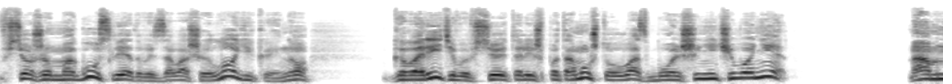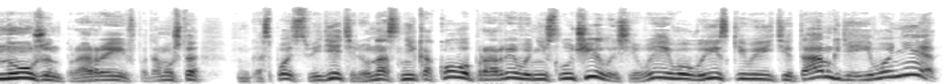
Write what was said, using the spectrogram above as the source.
все же могу следовать за вашей логикой, но говорите вы все это лишь потому, что у вас больше ничего нет. Нам нужен прорыв, потому что, Господь свидетель, у нас никакого прорыва не случилось, и вы его выискиваете там, где его нет.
